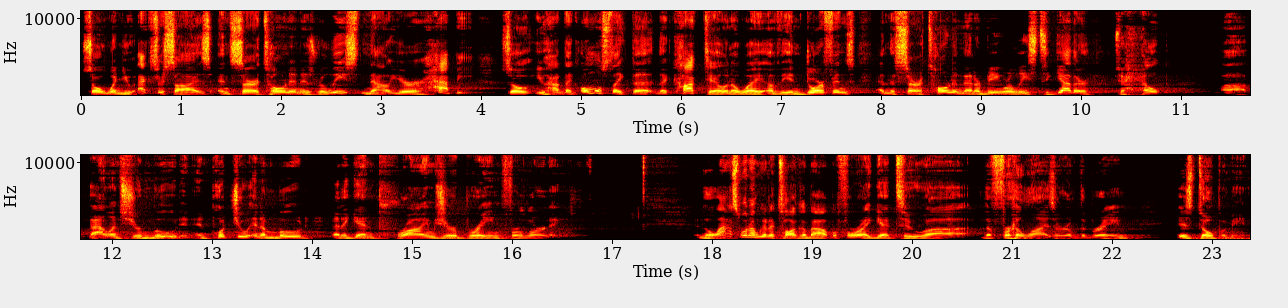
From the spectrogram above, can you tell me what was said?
So when you exercise and serotonin is released, now you're happy. So you have like almost like the, the cocktail in a way of the endorphins and the serotonin that are being released together to help uh, balance your mood and, and put you in a mood that again primes your brain for learning. And the last one I'm going to talk about before I get to uh, the fertilizer of the brain is dopamine.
